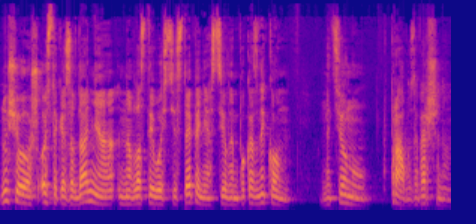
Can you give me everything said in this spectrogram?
Ну що ж, ось таке завдання на властивості степеня з цілим показником. На цьому вправу завершено.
